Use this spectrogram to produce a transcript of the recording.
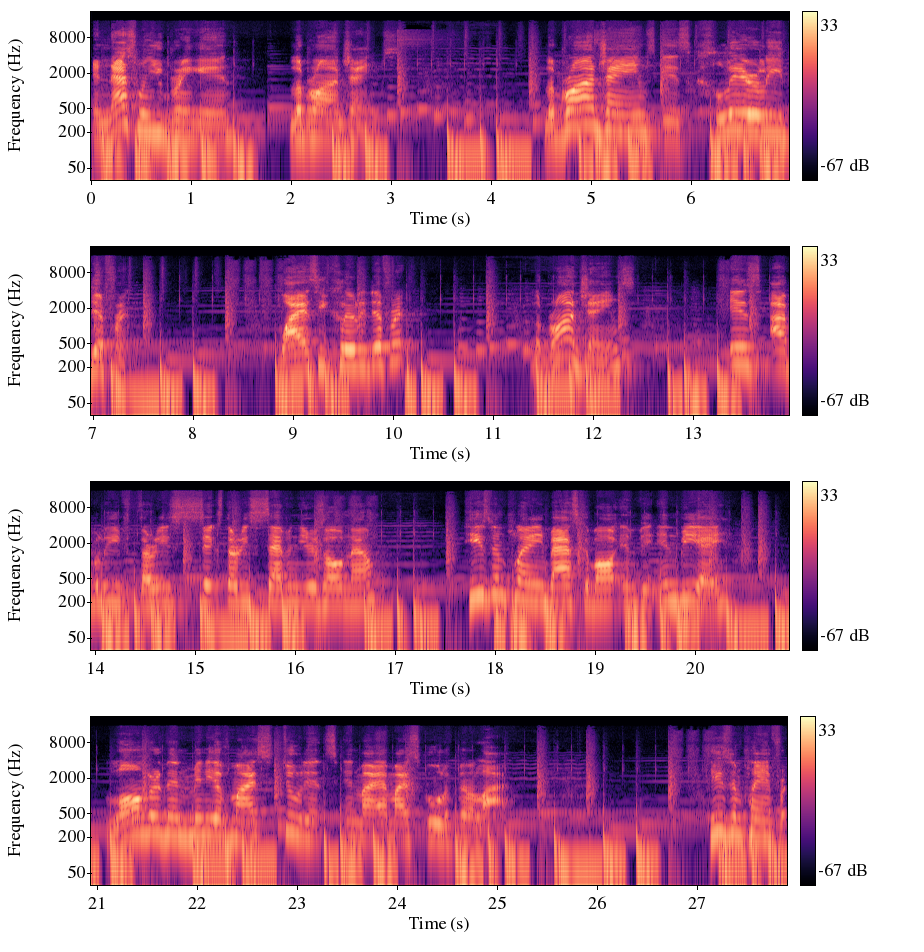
And that's when you bring in LeBron James. LeBron James is clearly different. Why is he clearly different? LeBron James is, I believe, 36, 37 years old now. He's been playing basketball in the NBA longer than many of my students in my at my school have been alive. He's been playing for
